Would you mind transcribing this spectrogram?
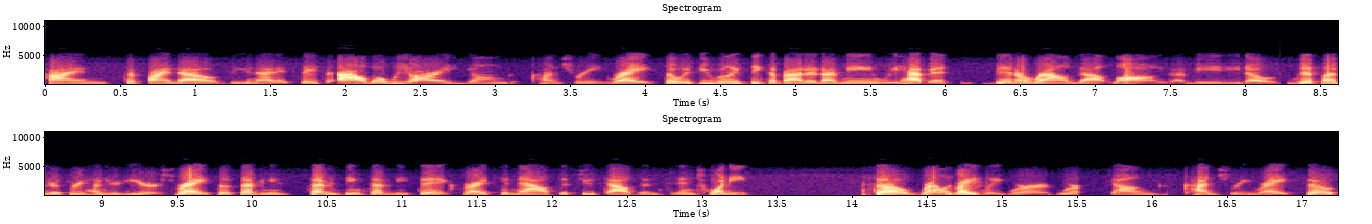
times to find out the United States, although we are a young country, right? So if you really think about it, I mean, we haven't been around that long. I mean, you know, just under 300 years, right? So 70, 1776, right, to now to 2020. So relatively, right. we're we're a young country, right? So,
